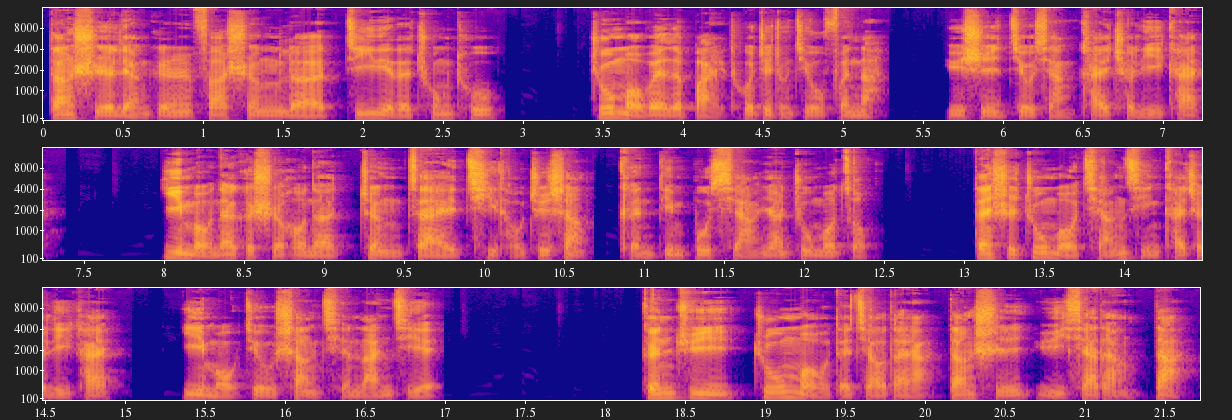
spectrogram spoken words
当时两个人发生了激烈的冲突。朱某为了摆脱这种纠纷呐，于是就想开车离开。易某那个时候呢，正在气头之上，肯定不想让朱某走，但是朱某强行开车离开，易某就上前拦截。根据朱某的交代啊，当时雨下的很大，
